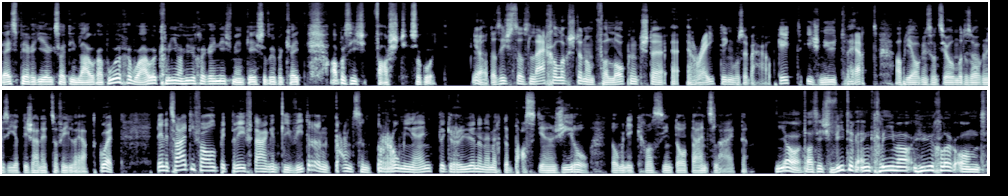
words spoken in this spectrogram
die SP-Regierungsrätin Laura Bucher, die auch eine Klimaheuchlerin ist. Wir haben gestern darüber geredet. Aber es ist fast so gut. Ja, das ist so das lächerlichste und verlogenste äh, Rating, was es überhaupt gibt. Ist nichts wert, aber die Organisation, die das organisiert, ist auch nicht so viel wert. Gut. Der zweite Fall betrifft eigentlich wieder einen ganz prominenten Grünen, nämlich den Bastien Giraud. Dominik, was sind dort Einzelheiten? Ja, das ist wieder ein Klimaheuchler und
